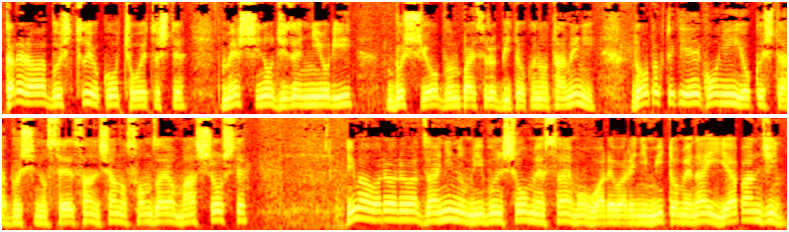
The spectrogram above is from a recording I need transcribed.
彼らは物質欲を超越して、メッシの事前により、物資を分配する美徳のために、道徳的栄光に良くした物資の生産者の存在を抹消して、今我々は罪人の身分証明さえも我々に認めない野蛮人。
